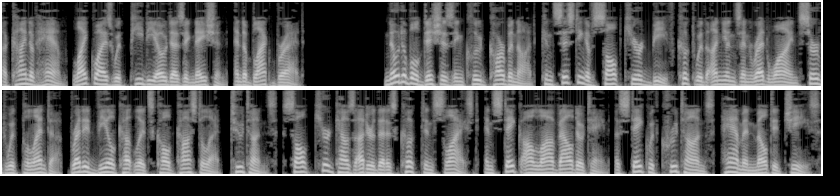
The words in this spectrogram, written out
a kind of ham, likewise with PDO designation, and a black bread. Notable dishes include carbonade, consisting of salt-cured beef cooked with onions and red wine served with polenta, breaded veal cutlets called costolette, toutons, salt-cured cow's udder that is cooked and sliced, and steak à la valdôtaine, a steak with croutons, ham and melted cheese.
